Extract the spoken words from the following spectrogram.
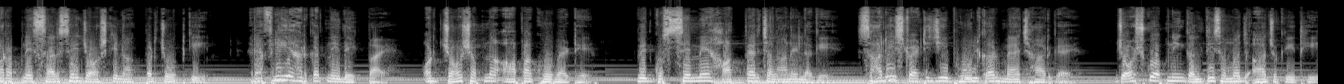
और अपने सर से जॉश की नाक पर चोट की। रेफरी ये हरकत नहीं देख पाए और जॉश अपना आपा खो बैठे। वे गुस्से में हाथ पैर चलाने लगे। सारी स्ट्रेटेजी भूल कर मैच हार गए। जॉश को अपनी गलती समझ आ चुकी थी।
